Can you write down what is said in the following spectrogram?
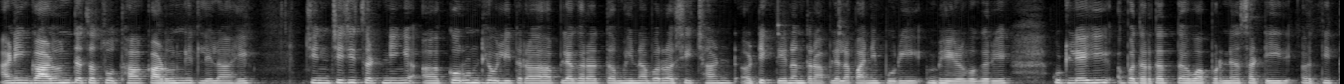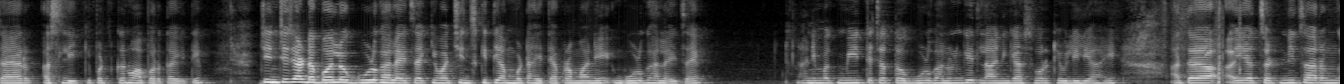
आणि गाळून त्याचा चोथा काढून घेतलेला आहे. चिंचेची चटणी करून ठेवली तर आपल्या घरात महिनाभर अशी छान टिकते. नंतर आपल्याला पाणीपुरी भेळ वगैरे कुठल्याही पदार्थात वापरण्यासाठी ती तयार असली की पटकन वापरता येते. चिंचेच्या डबल गूळ घालायचा आहे किंवा चिंच किती आंबट आहे त्याप्रमाणे गूळ घालायचा आहे. आणि मग मी त्याच्यात गूळ घालून घेतला आणि गॅसवर ठेवलेली आहे. आता या चटणीचा रंग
